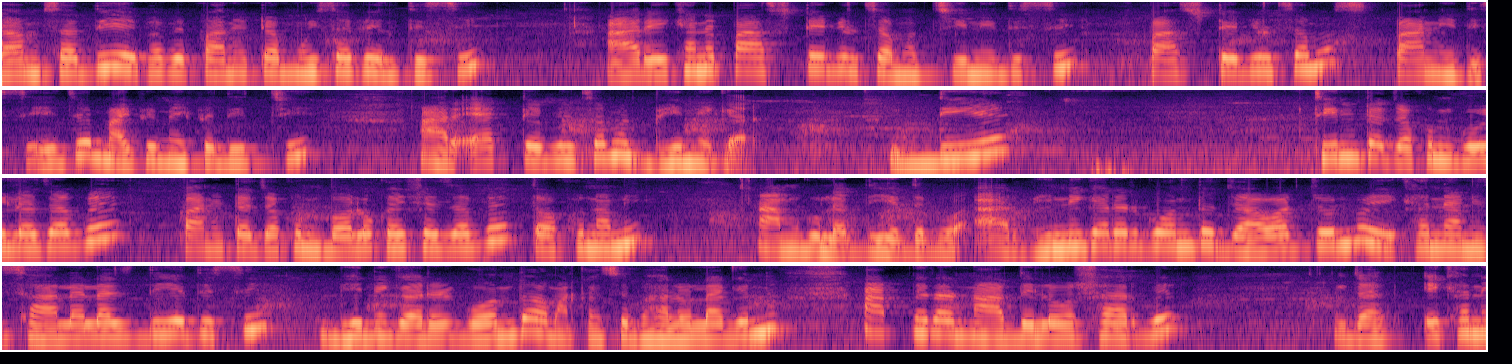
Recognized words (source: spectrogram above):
গামছা দিয়ে এভাবে পানিটা মুইসা ফেলতেছি। আর এখানে পাঁচ টেবিল চামচ চিনি দিছি। পাঁচ টেবিল চামচ পানি দিছি। এই যে মাইফে মাইফে দিচ্ছি আর এক টেবিল চামচ ভিনেগার। দিয়ে চিনিটা যখন গইলা যাবে, পানিটা যখন বলক এসে যাবে, তখন আমি আমগুলা দিয়ে দেব। আর ভিনেগারের গন্ধ যাওয়ার জন্য এখানে আমি সাল এলাচ দিয়ে দিছি। ভিনেগারের গন্ধ আমার কাছে ভালো লাগে না। আপনারা না দিলেও সারবে। যাক, এখানে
